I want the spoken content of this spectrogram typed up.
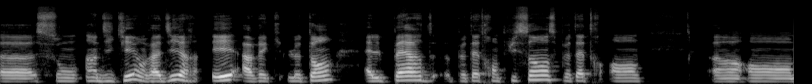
euh, sont indiquées, on va dire, et avec le temps, elles perdent peut-être en puissance, peut-être en, en,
